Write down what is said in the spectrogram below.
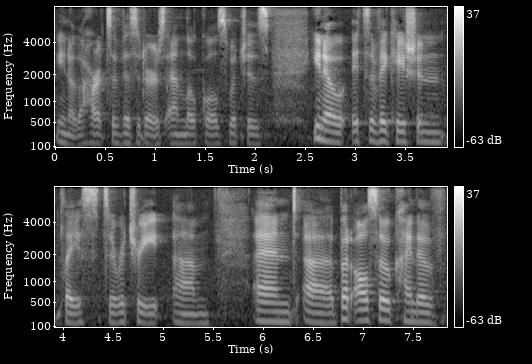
you know the hearts of visitors and locals, which is, you know, it's a vacation place, it's a retreat. Um, and uh, but also kind of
